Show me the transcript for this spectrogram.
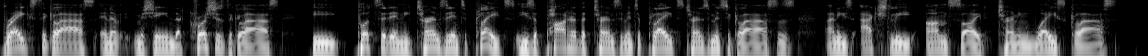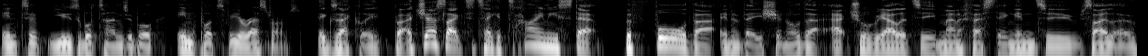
breaks the glass in a machine that crushes the glass. He puts it in, he turns it into plates. He's a potter that turns them into plates, turns them into glasses, and he's actually on site turning waste glass into usable, tangible inputs for your restaurant. Exactly. But I'd just like to take a tiny step before that innovation or that actual reality manifesting into Silo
